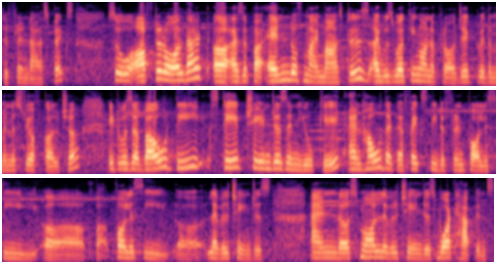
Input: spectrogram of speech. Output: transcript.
different aspects So after all that, uh, as a end of my masters, I was working on a project with the Ministry of Culture. It was about the state changes in UK and how that affects the different policy uh, po- policy uh, level changes and uh, small level changes. What happens?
